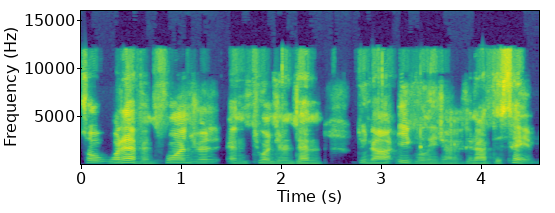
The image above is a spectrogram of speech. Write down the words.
So what happens? 400 and 210 do not equal each other. They're not the same,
